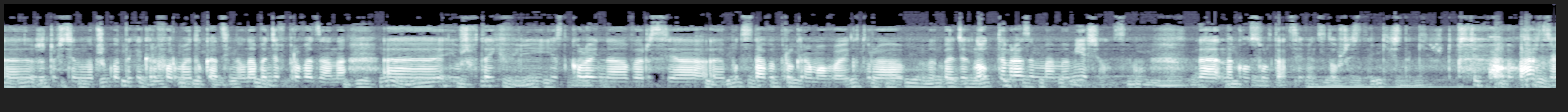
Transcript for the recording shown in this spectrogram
e, rzeczywiście no, na przykład tak jak reforma edukacji, no, ona będzie wprowadzana. E, już w tej chwili jest kolejna wersja podstawy programowej, która będzie, no tym razem mamy miesiąc na, na konsultacje, więc to już jest jakiś taki rzeczywiście bardzo...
